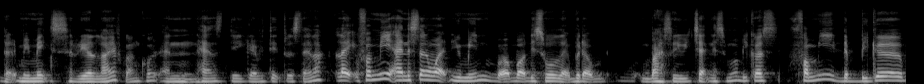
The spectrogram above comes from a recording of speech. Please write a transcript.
that mimics real life, quote unquote, and hence they gravitate to Stella. Like for me, I understand what you mean about, this whole like budak bahasa WeChat ni semua because for me the bigger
